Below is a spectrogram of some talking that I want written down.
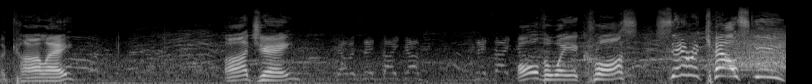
Akale. Adjei. All the way across. Sierakowski.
